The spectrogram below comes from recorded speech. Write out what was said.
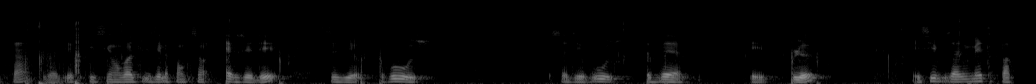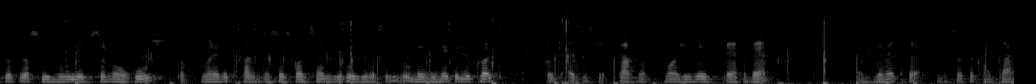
C'est ça, c'est-à-dire ici on va utiliser la fonction RGD, c'est-à-dire rouge, c'est-à-dire rouge, vert et bleu. Ici vous allez mettre par exemple lorsque vous voulez seulement rouge, donc vous allez mettre par exemple 255 00, c'est-à-dire vous, vous mettez le code, code associé. Par exemple, moi je veux faire vert, donc je vais mettre 255.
